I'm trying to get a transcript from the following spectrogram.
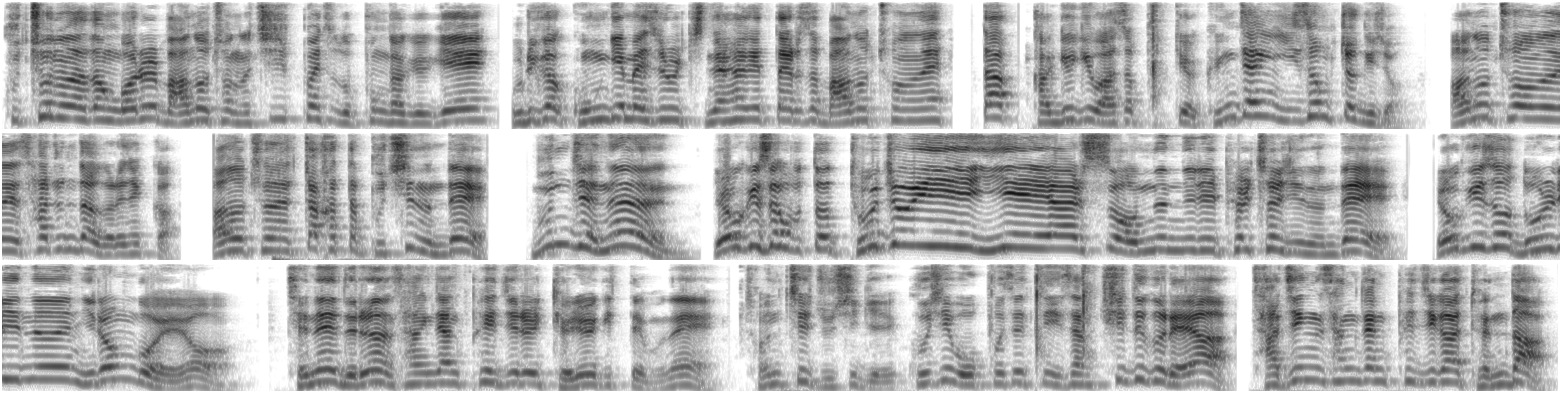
9,000원 하던 거를 15,000원 70% 높은 가격에 우리가 공개 매수를 진행하겠다 해서 15,000원에 딱 가격이 와서 붙여요. 굉장히 이성적이죠. 15,000원에 사준다 그러니까 15,000원에 딱 갖다 붙이는데 문제는 여기서부터 도저히 이해할 수 없는 일이 펼쳐지는데 여기서 논리는 이런 거예요. 쟤네들은 상장 폐지를 결의했기 때문에 전체 주식의 95% 이상 취득을 해야 자진 상장 폐지가 된다.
